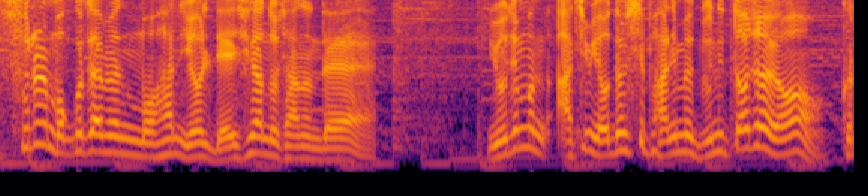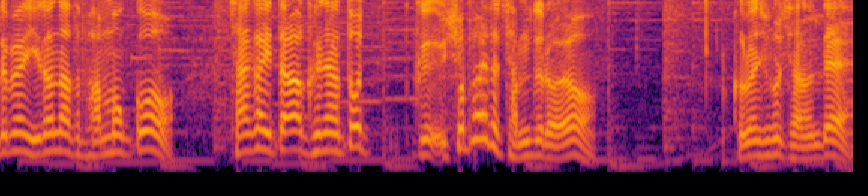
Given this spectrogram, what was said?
술을 먹고 자면 뭐 한 14시간도 자는데 요즘은 아침 8시 반이면 눈이 떠져요. 그러면 일어나서 밥 먹고 잠깐 있다가 그냥 또그 소파에서 잠들어요. 그런 식으로 자는데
